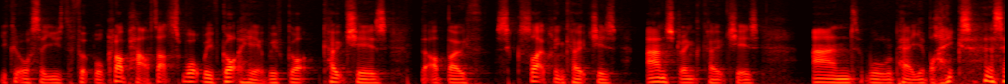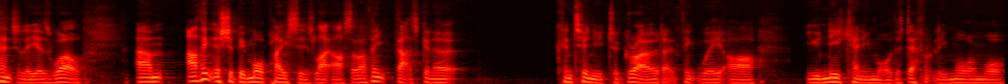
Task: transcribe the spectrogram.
You can also use the football clubhouse. That's what we've got here. We've got coaches that are both cycling coaches and strength coaches, and will repair your bikes essentially as well. Um, I think there should be more places like us, and I think that's going to continue to grow. I don't think we are unique anymore. There's definitely more and more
